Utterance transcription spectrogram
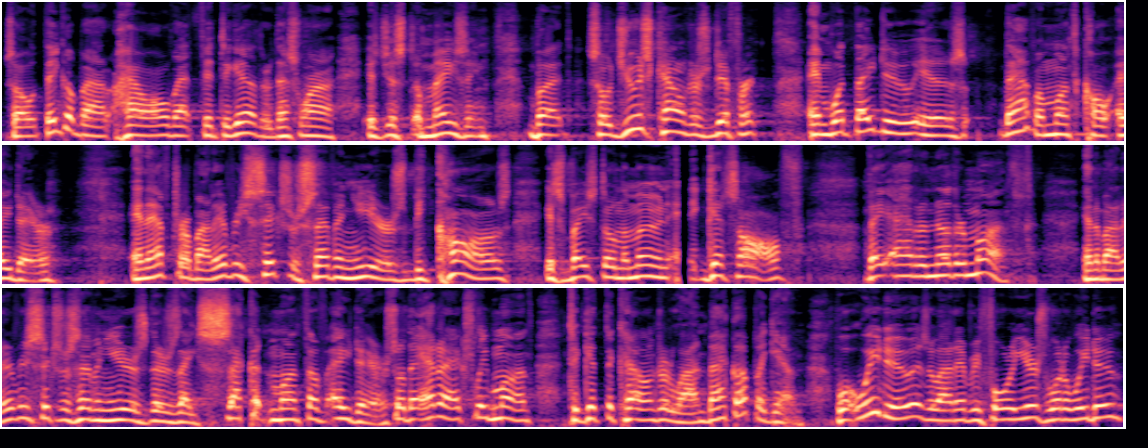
So think about how all that fit together. That's why it's just amazing. But so Jewish calendar is different. And what they do is they have a month called Adar. And after about every six or seven years, because it's based on the moon and it gets off, they add another month. And about every six or seven years, there's a second month of Adar. So they an actually month to get the calendar line back up again. What we do is about every four years, what do we do?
